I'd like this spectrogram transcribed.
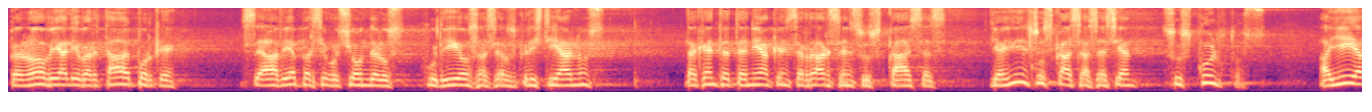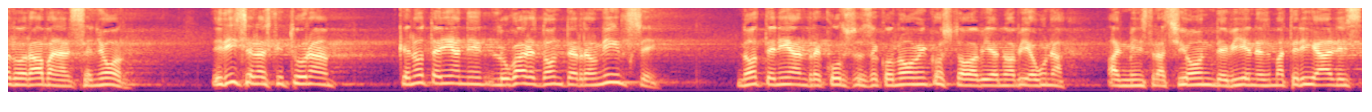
pero no había libertad porque había persecución de los judíos hacia los cristianos. La gente tenía que encerrarse en sus casas y allí en sus casas se hacían sus cultos. Allí adoraban al Señor. Y dice la escritura que no tenían lugares donde reunirse no tenían recursos económicos, todavía no había una administración de bienes materiales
